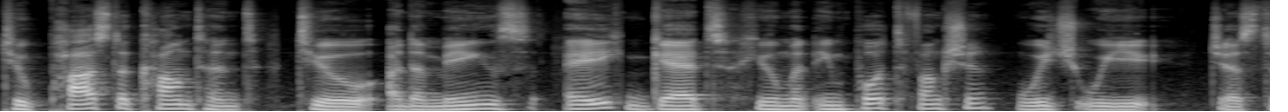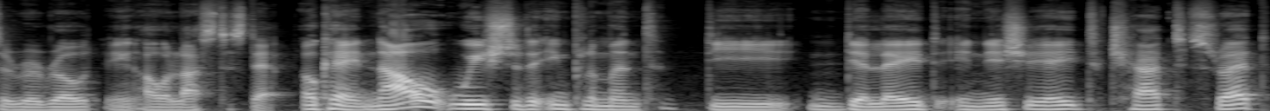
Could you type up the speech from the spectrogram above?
to pass the content to admin's a get human input function, which we just rewrote in our last step. Okay, now we should implement the delayed initiate chat thread.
